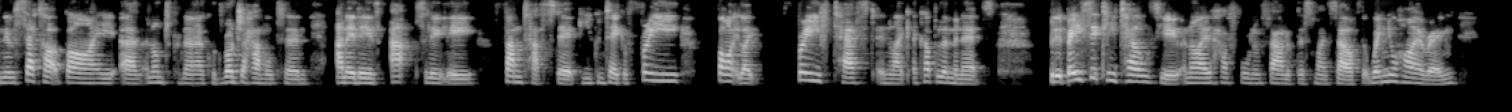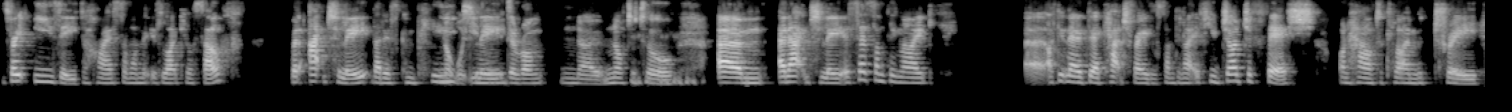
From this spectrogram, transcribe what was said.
and it was set up by um, an entrepreneur called Roger Hamilton and it is absolutely fantastic you can take a free fight like free test in like a couple of minutes but it basically tells you, and I have fallen foul of this myself, that when you're hiring, it's very easy to hire someone that is like yourself. But actually, that is Not what you completely the wrong. No, not at all. Um, and actually, it says something like, uh, I think their their catchphrase is something like, "If you judge a fish on how to climb a tree,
